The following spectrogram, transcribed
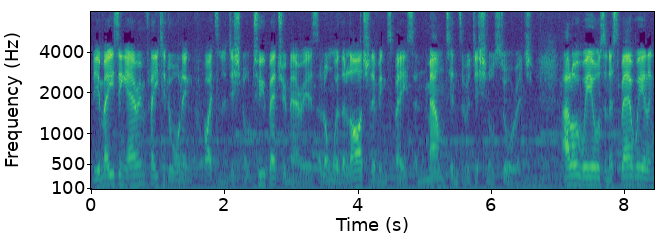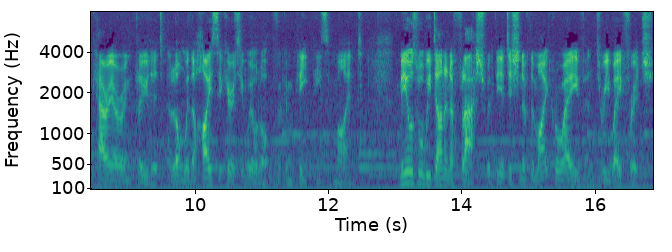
The amazing air-inflated awning provides an additional two bedroom areas along with a large living space and mountains of additional storage. Alloy wheels and a spare wheel and carrier are included, along with a high security wheel lock for complete peace of mind. Meals will be done in a flash with the addition of the microwave and three-way fridge.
